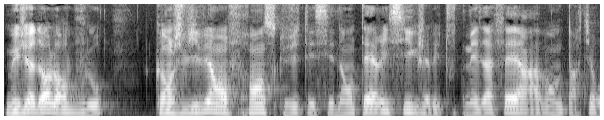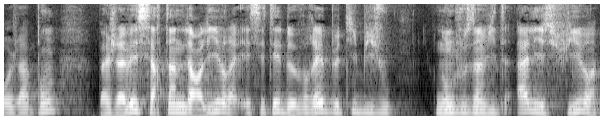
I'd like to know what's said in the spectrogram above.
mais j'adore leur boulot. Quand je vivais en France, que j'étais sédentaire ici, que j'avais toutes mes affaires avant de partir au Japon, bah, j'avais certains de leurs livres et c'était de vrais petits bijoux. Donc je vous invite à les suivre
